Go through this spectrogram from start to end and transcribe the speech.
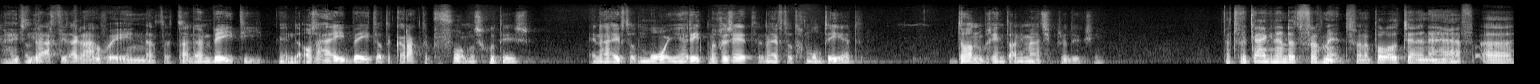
Heeft dan hij draagt hij eigenlijk over. in dat het... Nou, dan weet hij, hè, als hij weet dat de karakterperformance goed is, en hij heeft dat mooi in ritme gezet en hij heeft dat gemonteerd, dan begint de animatieproductie. Laten we kijken naar dat fragment van Apollo 10 and a half. eh,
